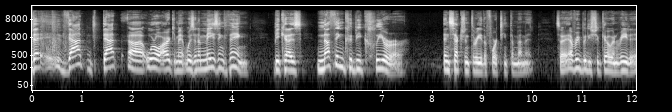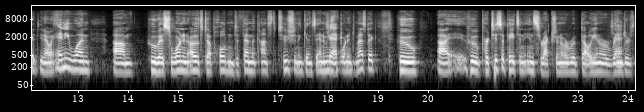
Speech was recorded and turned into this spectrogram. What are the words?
the, that, that uh, oral argument was an amazing thing because nothing could be clearer than Section 3 of the 14th Amendment. So everybody should go and read it. You know, anyone um, who has sworn an oath to uphold and defend the Constitution against enemies, Check. foreign and domestic, who uh, who participates in insurrection or rebellion or renders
